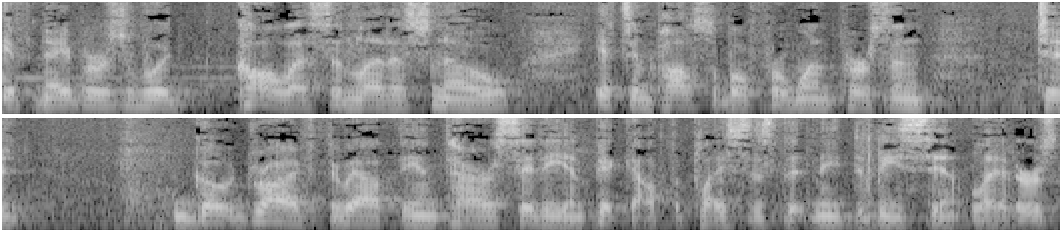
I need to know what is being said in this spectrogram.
If neighbors would call us and let us know, it's impossible for one person to go drive throughout the entire city and pick out the places that need to be sent letters.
